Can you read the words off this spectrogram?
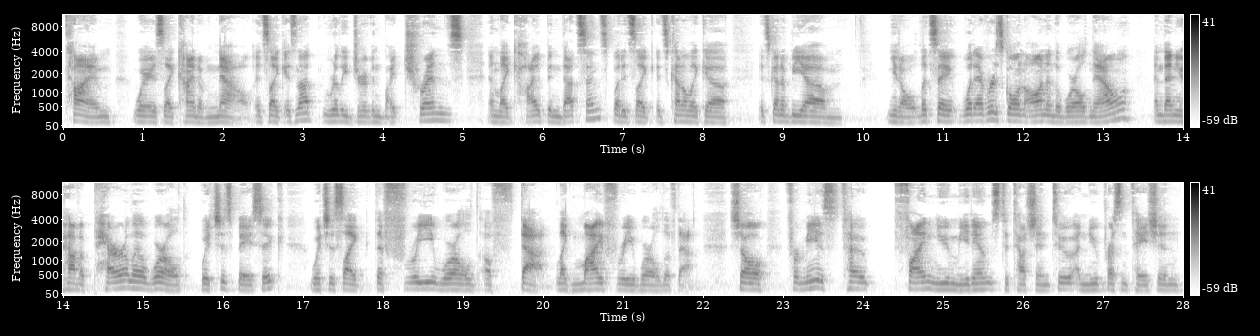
time where it's like kind of now. It's like it's not really driven by trends and like hype in that sense, but it's like it's kind of like a it's gonna be um you know let's say whatever's going on in the world now, and then you have a parallel world which is basic which is like the free world of that, like my free world of that. So for me, it's to find new mediums to touch into a new presentation.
